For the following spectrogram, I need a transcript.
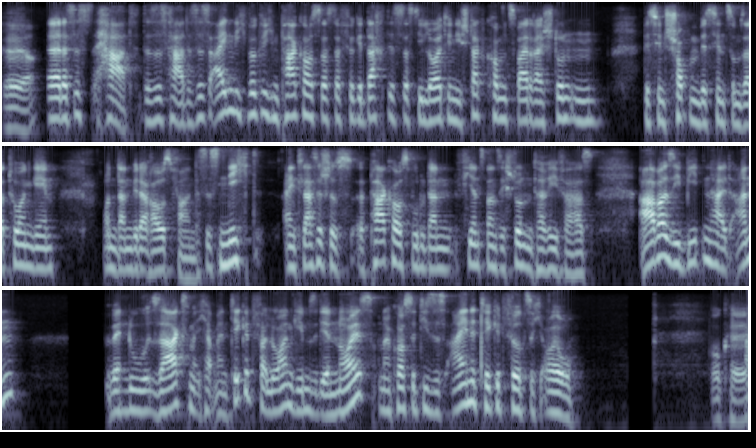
ja, ja. Äh, das ist hart. Das ist hart. Das ist eigentlich wirklich ein Parkhaus, das dafür gedacht ist, dass die Leute in die Stadt kommen, zwei, drei Stunden, bisschen shoppen, bisschen zum Saturn gehen und dann wieder rausfahren. Das ist nicht ein klassisches äh, Parkhaus, wo du dann 24-Stunden-Tarife hast. Aber sie bieten halt an, wenn du sagst, ich habe mein Ticket verloren, geben sie dir ein neues und dann kostet dieses eine Ticket 40 Euro. Okay.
